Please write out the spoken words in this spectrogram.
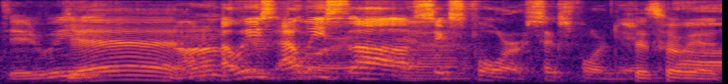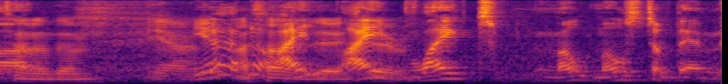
Did we? Yeah. At least at least floor, uh yeah. six four six four did. That's why we had a ton Um, of them. Yeah. Yeah, I no, saw I I liked mo- most of them.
